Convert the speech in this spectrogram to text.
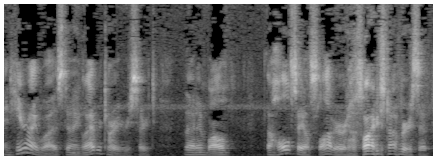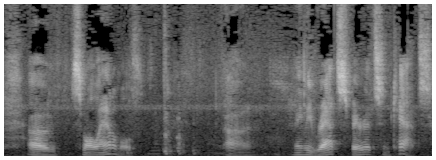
And here I was doing laboratory research that involved the wholesale slaughter of large numbers of, of small animals, uh, mainly rats, ferrets, and cats.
